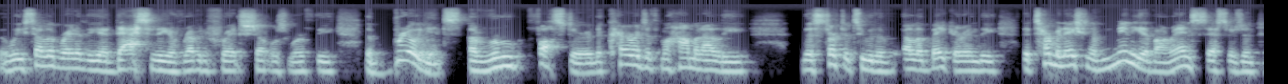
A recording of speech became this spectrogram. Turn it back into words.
we celebrated the audacity of Reverend Fred Shuttlesworth, the, the brilliance of Rube Foster, the courage of Muhammad Ali, the certitude of Ella Baker, and the determination of many of our ancestors, and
